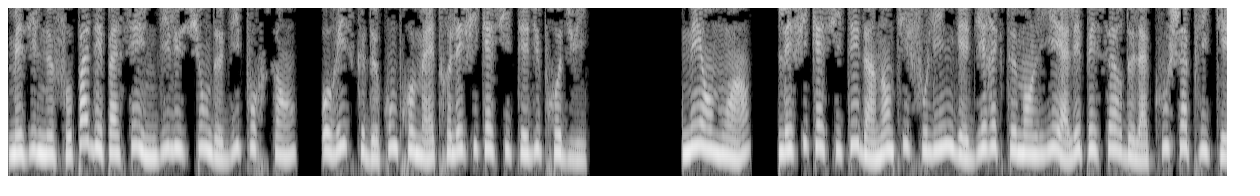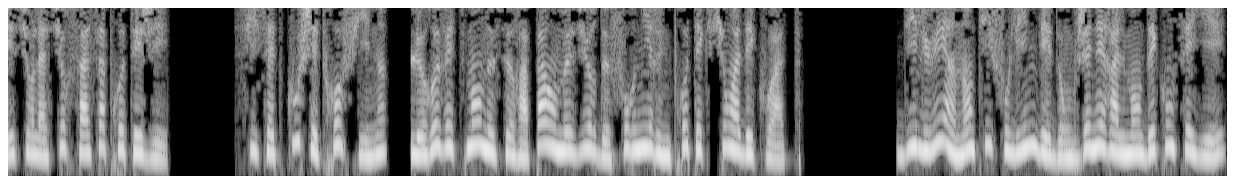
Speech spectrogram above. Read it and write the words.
mais il ne faut pas dépasser une dilution de 10%, au risque de compromettre l'efficacité du produit. Néanmoins, l'efficacité d'un anti-fouling est directement liée à l'épaisseur de la couche appliquée sur la surface à protéger. Si cette couche est trop fine, le revêtement ne sera pas en mesure de fournir une protection adéquate. Diluer un anti-fouling est donc généralement déconseillé,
